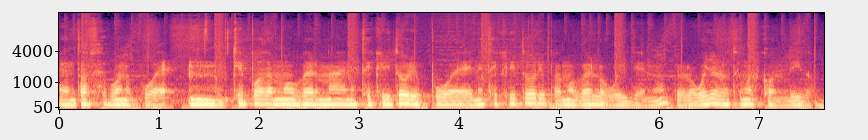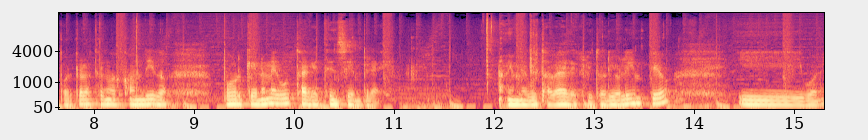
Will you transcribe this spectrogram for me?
Entonces, bueno, pues, ¿qué podemos ver más en este escritorio? Pues en este escritorio podemos ver los widgets, ¿no? Pero los widgets los tengo escondidos. ¿Por qué los tengo escondidos? Porque no me gusta que estén siempre ahí. A mí me gusta ver el escritorio limpio y, bueno,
